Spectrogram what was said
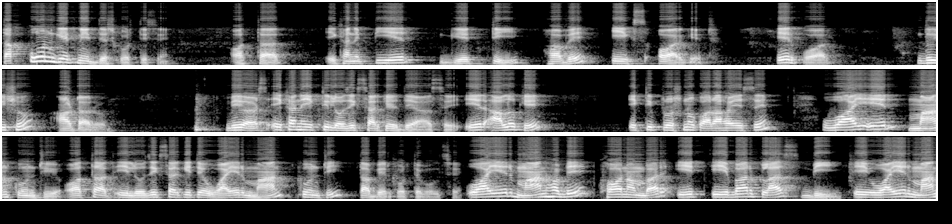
তা কোন গেট নির্দেশ করতেছে? অর্থাৎ এখানে পি এর গেটটি হবে এক্স অর গেট এরপর দুইশো আঠারো। ভিউয়ার্স এখানে একটি লজিক সার্কিট দেয়া আছে। এর আলোকে একটি প্রশ্ন করা হয়েছে ওয়াই এর মান কোনটি? অর্থাৎ এই লজিক সার্কিটে ওয়াই এর মান কোনটি তা বের করতে বলছে। ওয়াই এর মান হবে খ number A bar plus B এই ওয়াই এর মান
